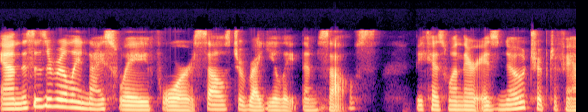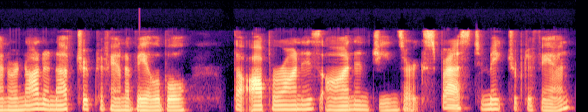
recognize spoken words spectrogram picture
And this is a really nice way for cells to regulate themselves because when there is no tryptophan or not enough tryptophan available, the operon is on and genes are expressed to make tryptophan.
